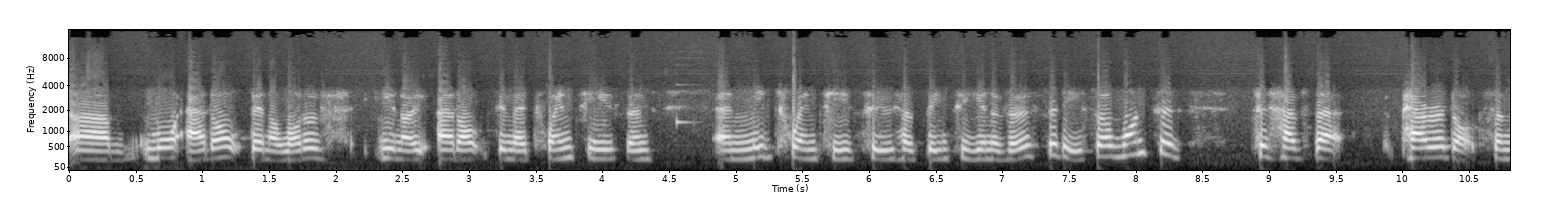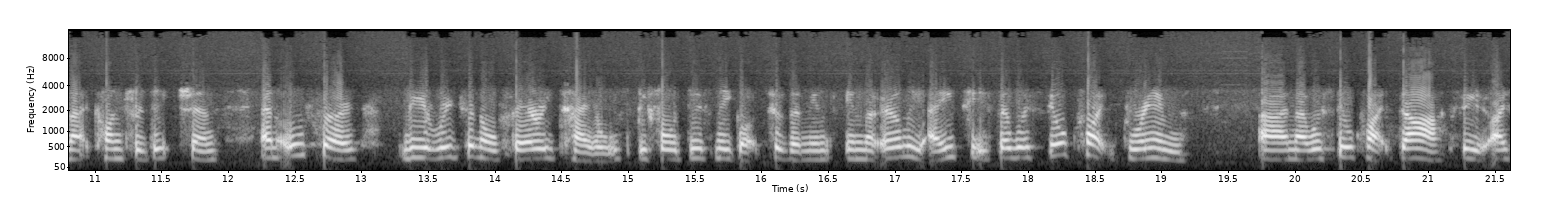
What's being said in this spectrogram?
um, more adult than a lot of, you know, adults in their twenties and and mid twenties who have been to university. So I wanted to have that paradox and that contradiction and also the original fairy tales before Disney got to them in, in the early 80s, they were still quite grim and they were still quite dark. So I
